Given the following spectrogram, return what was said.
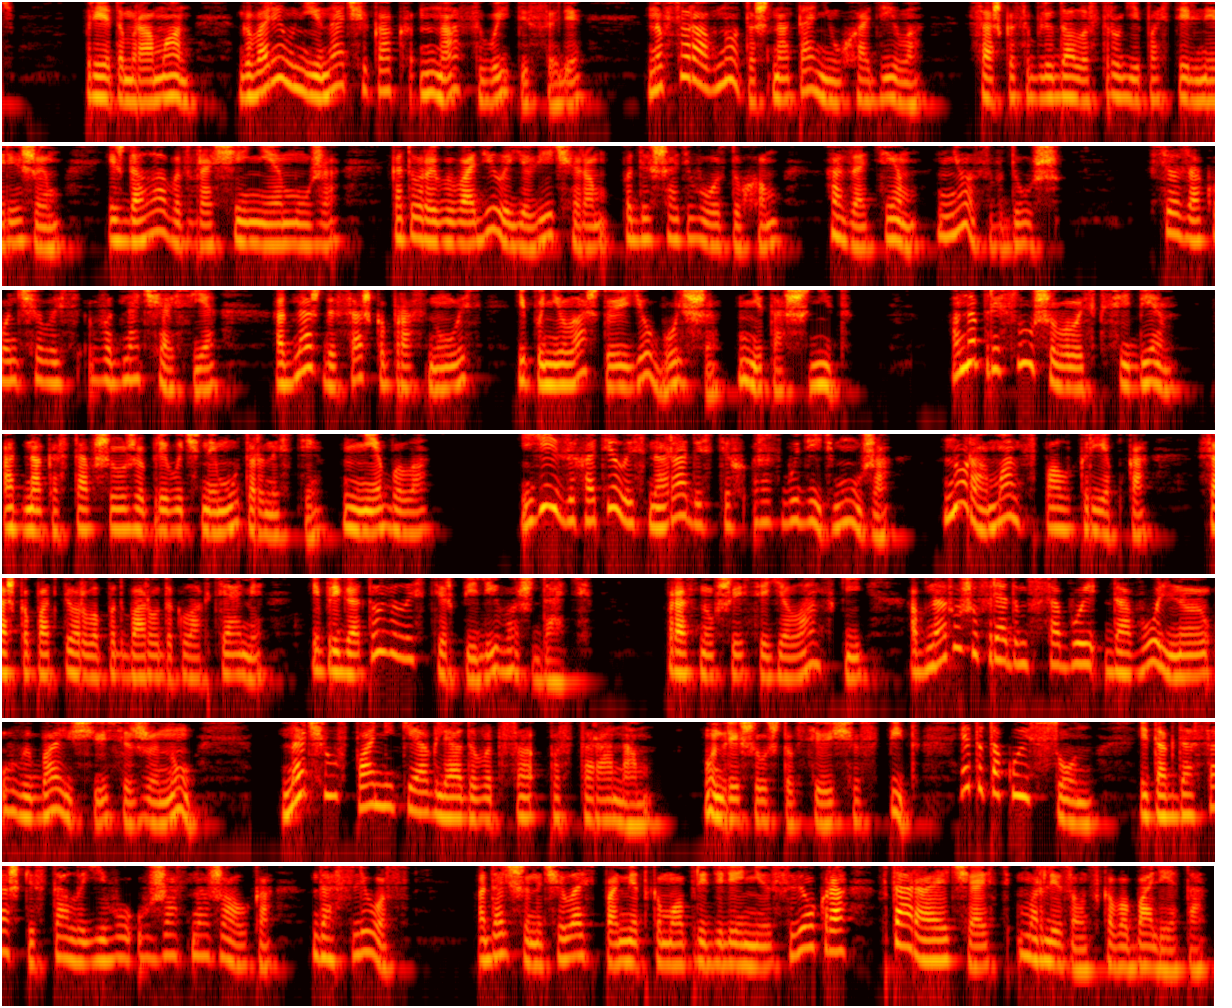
При этом Роман говорил не иначе, как «нас выписали». Но все равно тошнота не уходила. Сашка соблюдала строгий постельный режим и ждала возвращения мужа, который выводил ее вечером подышать воздухом, а затем нес в душ. Все закончилось в одночасье. Однажды Сашка проснулась и поняла, что ее больше не тошнит. Она прислушивалась к себе, однако ставшей уже привычной муторности не было. Ей захотелось на радостях разбудить мужа, но Роман спал крепко. Сашка подперла подбородок локтями и приготовилась терпеливо ждать. Проснувшийся Еланский, обнаружив рядом с собой довольную, улыбающуюся жену, начал в панике оглядываться по сторонам. Он решил, что все еще спит. Это такой сон. И тогда Сашке стало его ужасно жалко, до слез. А дальше началась по меткому определению свекра вторая часть марлезонского балета.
